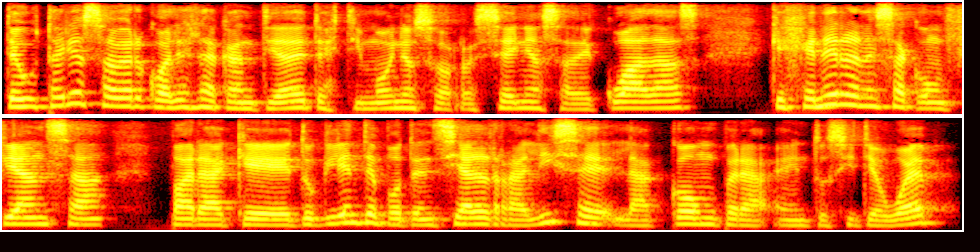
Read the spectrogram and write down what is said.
¿Te gustaría saber cuál es la cantidad de testimonios o reseñas adecuadas que generan esa confianza para que tu cliente potencial realice la compra en tu sitio web?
